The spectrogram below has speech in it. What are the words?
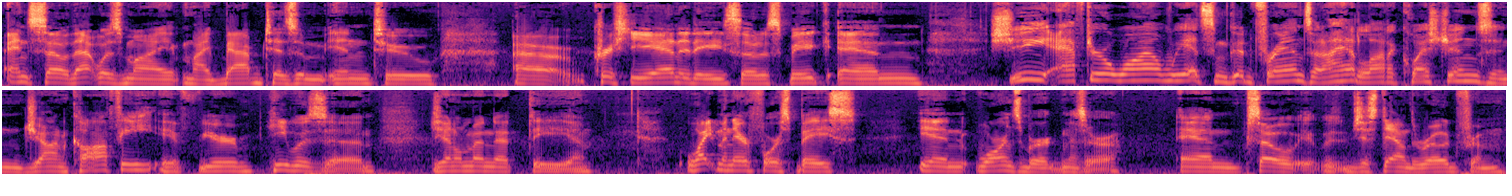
And so that was my, my baptism into uh, Christianity, so to speak. And she, after a while, we had some good friends, and I had a lot of questions. And John Coffey, if you're, he was a gentleman at the uh, Whiteman Air Force Base in Warrensburg, Missouri. And so it was just down the road from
